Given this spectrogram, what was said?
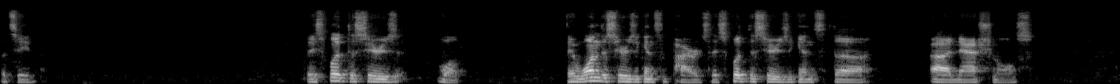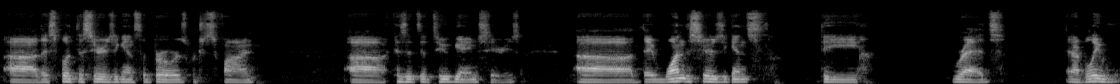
Let's see. They split the series. Well, they won the series against the Pirates. They split the series against the uh, Nationals. Uh, they split the series against the Brewers, which is fine because uh, it's a two game series. Uh, they won the series against the Reds, and I believe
